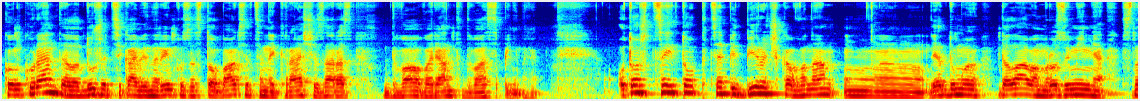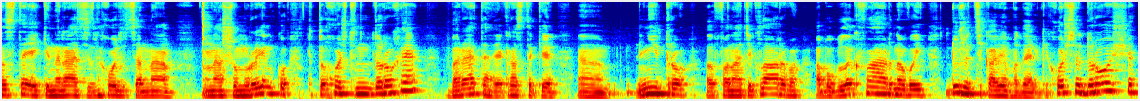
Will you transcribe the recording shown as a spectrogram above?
конкуренти, але дуже цікаві на ринку за 100 баксів. Це найкраще зараз два варіанти, два спінги. Отож, цей топ, ця підбірочка, вона, е, я думаю, дала вам розуміння снастей, які наразі знаходяться на нашому ринку. Тобто хочете недороге, берете якраз таки е, Nitro, Fanatic Larva або Blackfire новий, дуже цікаві модельки. Хочете дорожче,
